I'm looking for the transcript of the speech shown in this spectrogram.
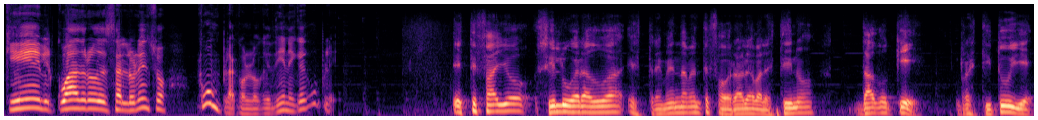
que el cuadro de San Lorenzo cumpla con lo que tiene que cumplir. Este fallo, sin lugar a dudas, es tremendamente favorable a Palestino, dado que restituye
